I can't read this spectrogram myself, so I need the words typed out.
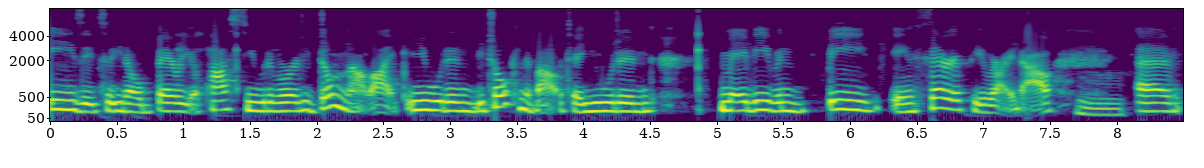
easy to you know bury your past. You would have already done that. Like you wouldn't be talking about it you wouldn't maybe even be in therapy right now. Mm. um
